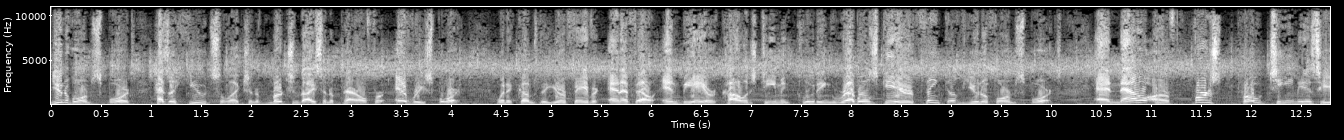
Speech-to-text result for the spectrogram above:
Uniform Sports has a huge selection of merchandise and apparel for every sport. When it comes to your favorite NFL, NBA, or college team, including Rebels gear, think of Uniform Sports. And now our first pro team is here.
